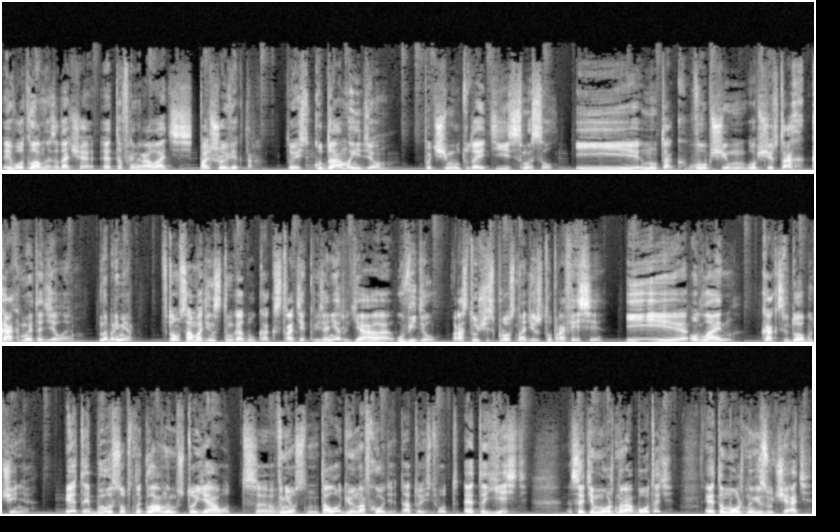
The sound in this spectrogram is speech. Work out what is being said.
его главная задача – это формировать большой вектор. То есть, куда мы идем, почему туда идти есть смысл, и, ну так, в общем, в общих чертах, как мы это делаем. Например, в том самом 2011 году, как стратег-визионер, я увидел растущий спрос на digital профессии и онлайн как среду обучения. Это и было, собственно, главным, что я вот э, внес в нотологию на входе, да, то есть вот это есть, с этим можно работать, это можно изучать,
